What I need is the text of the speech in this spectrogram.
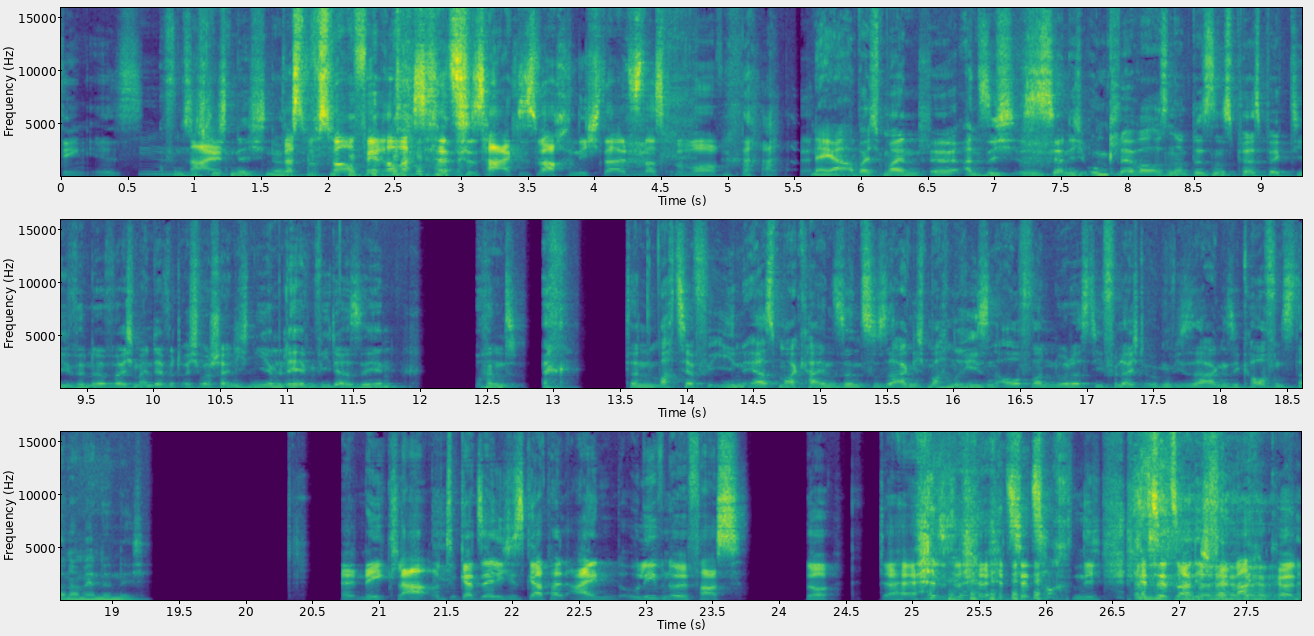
Ding ist? Hm, Offensichtlich Nein, nicht, ne? Das muss man auch fairerweise dazu sagen. Es war auch nicht als das beworben. Naja, aber ich meine, äh, an sich ist es ja nicht unclever aus einer Business-Perspektive, ne? Weil ich meine, der wird euch wahrscheinlich nie im Leben wiedersehen. Und dann macht es ja für ihn erstmal keinen Sinn zu sagen, ich mache einen Riesenaufwand, nur dass die vielleicht irgendwie sagen, sie kaufen es dann am Ende nicht. Äh, nee, klar. Und ganz ehrlich, es gab halt ein Olivenölfass. So, da also, hättest jetzt auch nicht, hättest jetzt auch nicht viel machen können.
